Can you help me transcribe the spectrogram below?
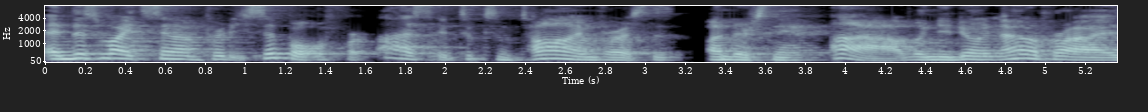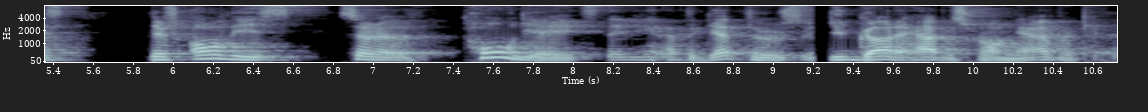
and this might sound pretty simple for us. It took some time for us to understand, ah, when you're doing enterprise, there's all these sort of toll gates that you have to get through. So you've got to have a strong advocate.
